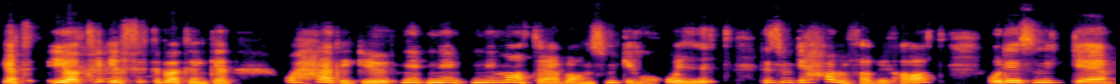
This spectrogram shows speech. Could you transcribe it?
jag, jag, jag sitter bara och tänker, åh herregud, ni, ni, ni matar era barn så mycket skit. Det är så mycket halvfabrikat och det är så mycket,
